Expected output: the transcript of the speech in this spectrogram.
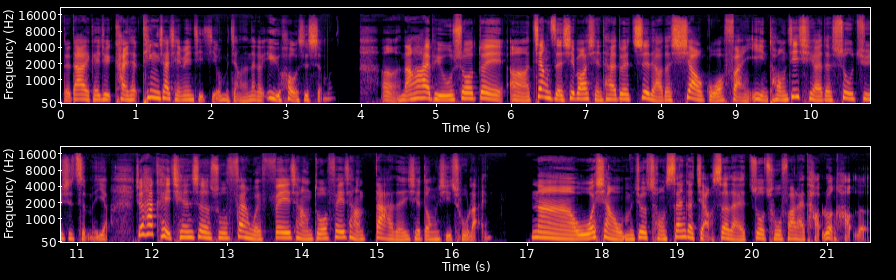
对，大家也可以去看一下，听一下前面几集我们讲的那个预后是什么。嗯，然后还比如说对啊、呃，这样子的细胞形态对治疗的效果反应，统计起来的数据是怎么样？就它可以牵涉出范围非常多、非常大的一些东西出来。那我想，我们就从三个角色来做出发来讨论好了。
